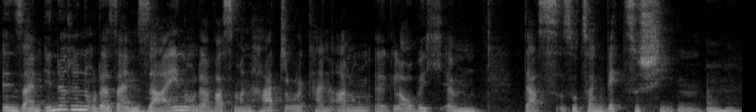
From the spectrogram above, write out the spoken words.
in seinem Inneren oder seinem Sein oder was man hat oder keine Ahnung, äh, glaube ich, ähm, das sozusagen wegzuschieben. Mhm.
